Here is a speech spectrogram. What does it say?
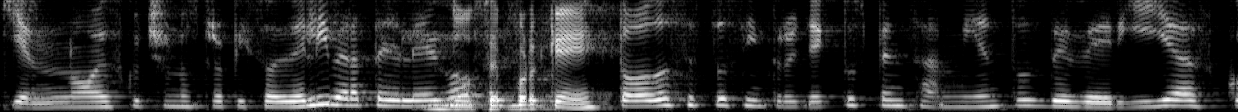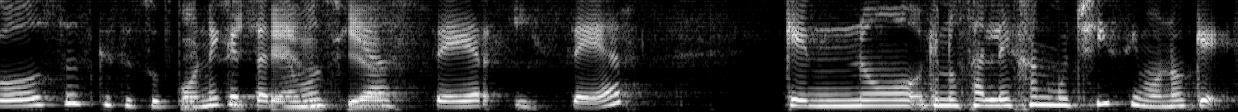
quien no escuchó nuestro episodio de Libérate del ego. No sé pues, por qué. Todos estos introyectos, pensamientos, deberías, cosas que se supone que tenemos que hacer y ser que no, que nos alejan muchísimo, ¿no? Que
